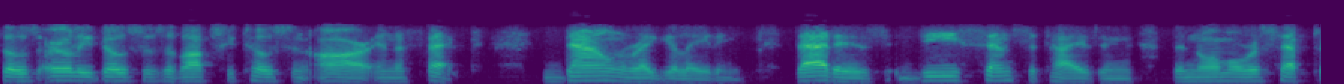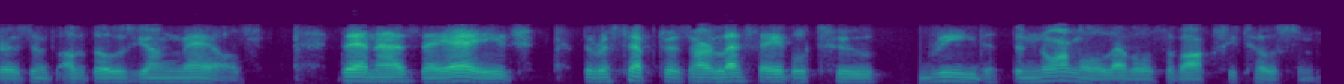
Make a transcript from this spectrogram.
those early doses of oxytocin are, in effect, down regulating that is, desensitizing the normal receptors of those young males. Then, as they age, the receptors are less able to read the normal levels of oxytocin.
